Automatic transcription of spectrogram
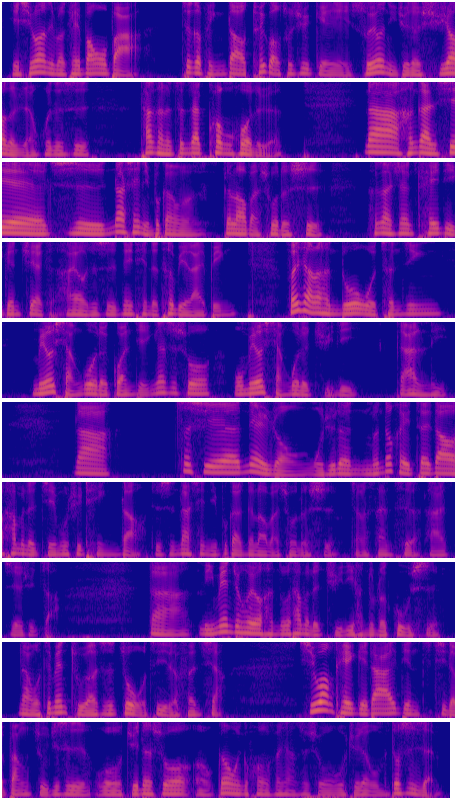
也希望你们可以帮我把这个频道推广出去，给所有你觉得需要的人，或者是他可能正在困惑的人。那很感谢，是那些你不敢跟老板说的事。很感谢 k a t 跟 Jack，还有就是那天的特别来宾，分享了很多我曾经没有想过的观点，应该是说我没有想过的举例跟案例。那。这些内容，我觉得你们都可以再到他们的节目去听到，就是那些你不敢跟老板说的事，讲了三次了，大家直接去找。那里面就会有很多他们的举例，很多的故事。那我这边主要就是做我自己的分享，希望可以给大家一点自己的帮助。就是我觉得说，哦，跟我一个朋友分享是说，我觉得我们都是人，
